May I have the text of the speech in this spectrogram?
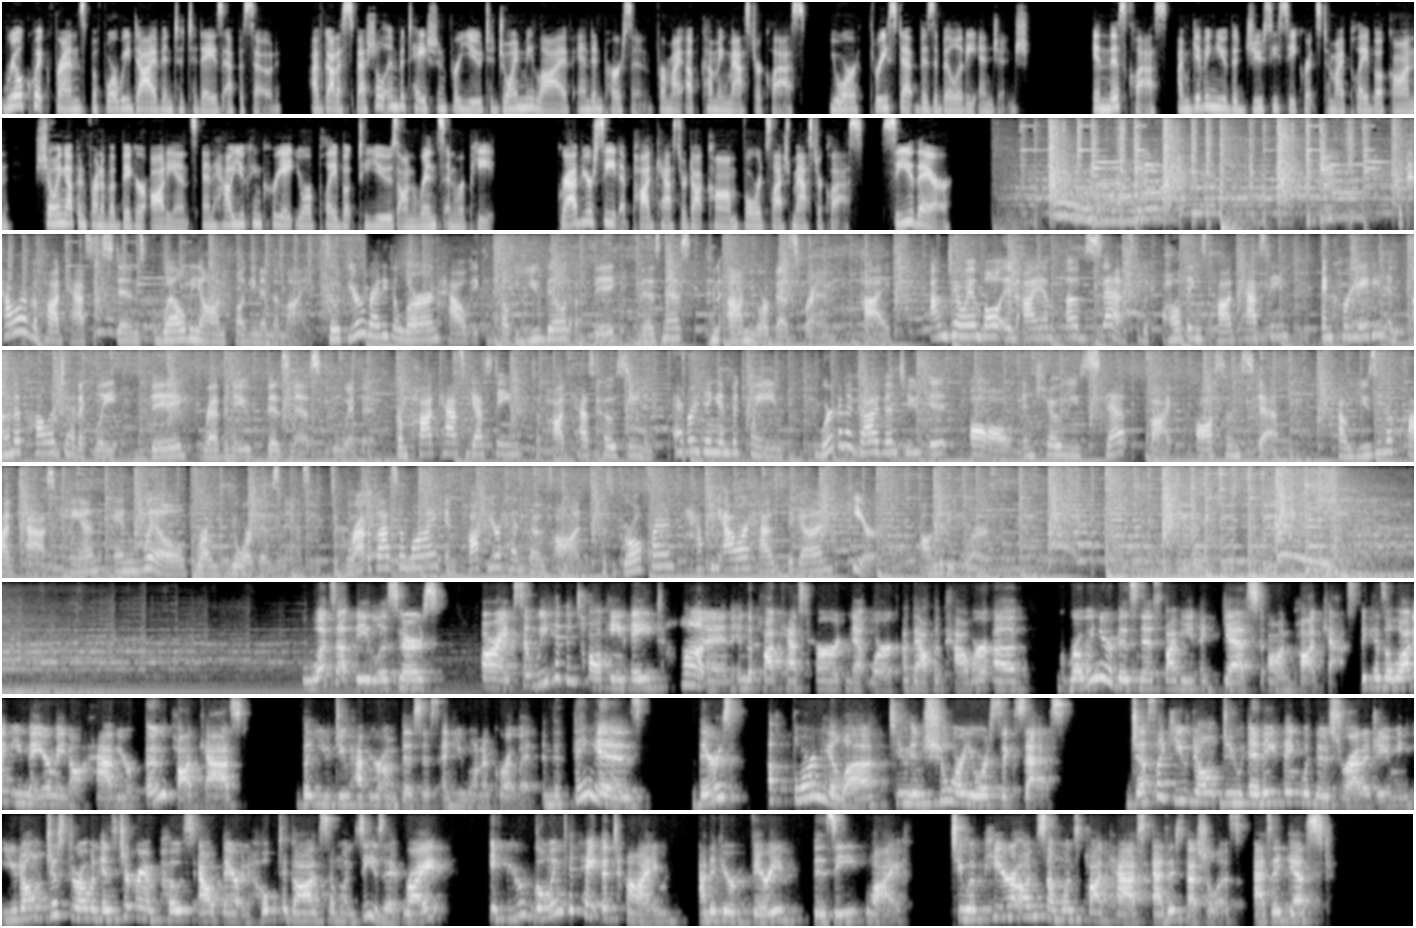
Real quick, friends, before we dive into today's episode, I've got a special invitation for you to join me live and in person for my upcoming masterclass, Your Three Step Visibility Engine. In this class, I'm giving you the juicy secrets to my playbook on showing up in front of a bigger audience and how you can create your playbook to use on rinse and repeat. Grab your seat at podcaster.com forward slash masterclass. See you there. Power of a podcast extends well beyond plugging in the mic. So if you're ready to learn how it can help you build a big business, then I'm your best friend. Hi, I'm Joanne Bolt, and I am obsessed with all things podcasting and creating an unapologetically big revenue business with it. From podcast guesting to podcast hosting and everything in between, we're going to dive into it all and show you step by awesome step how using a podcast can and will grow your business. So grab a glass of wine and pop your headphones on because, girlfriend, happy hour has begun here on the B Word. What's up, B listeners? All right, so we have been talking a ton in the Podcast Her network about the power of growing your business by being a guest on podcasts because a lot of you may or may not have your own podcast but you do have your own business and you want to grow it. And the thing is there's a formula to ensure your success. Just like you don't do anything with no strategy i mean you don't just throw an instagram post out there and hope to god someone sees it right? If you're going to take the time out of your very busy life to appear on someone's podcast as a specialist, as a guest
